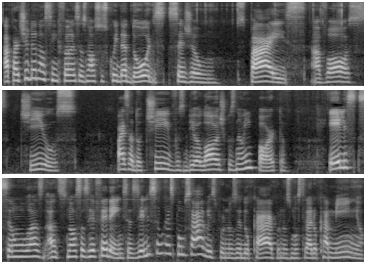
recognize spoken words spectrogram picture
A partir da nossa infância, os nossos cuidadores, sejam os pais, avós, tios, pais adotivos, biológicos, não importam. Eles são as, as, nossas referências e eles são responsáveis por nos educar, por nos mostrar o caminho,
